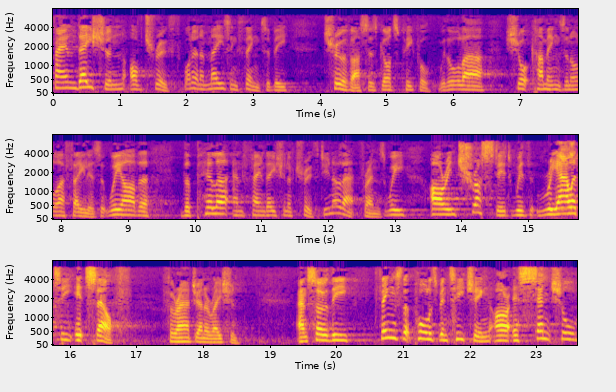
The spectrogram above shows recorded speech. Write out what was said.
foundation of truth. What an amazing thing to be true of us as God's people, with all our shortcomings and all our failures, that we are the, the pillar and foundation of truth. Do you know that, friends? We are entrusted with reality itself for our generation. And so the things that Paul has been teaching are essential,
